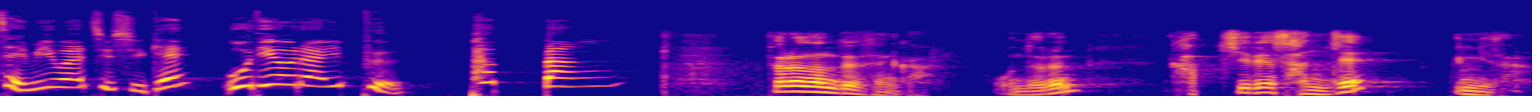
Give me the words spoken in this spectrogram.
재미와 지식의 오디오 라이프 팟빵 페르난도의 생각. 오늘은 갑질의 산재입니다.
